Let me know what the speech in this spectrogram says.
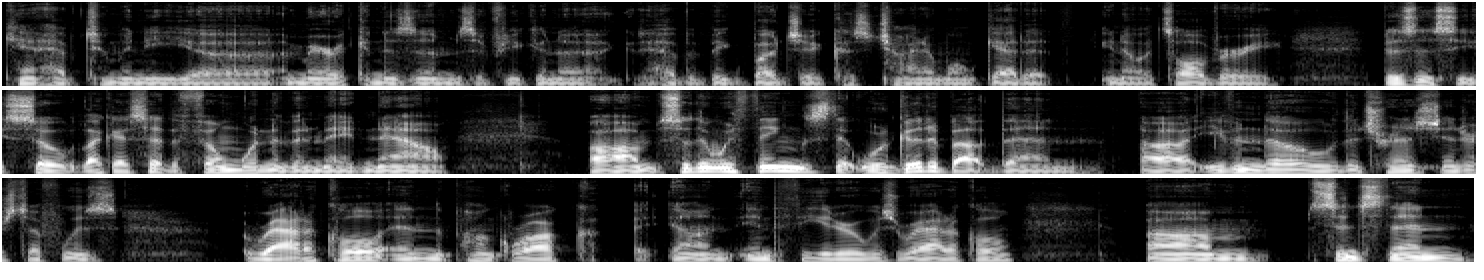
Can't have too many uh, Americanisms if you're going to have a big budget because China won't get it. You know, it's all very businessy. So, like I said, the film wouldn't have been made now. Um, so there were things that were good about then, uh, even though the transgender stuff was radical and the punk rock on, in theater was radical. Um, since then,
